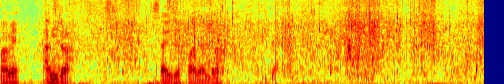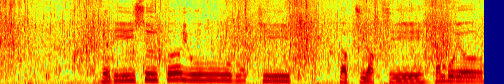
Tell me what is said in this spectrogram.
마음에 안 들어. 사이즈 마음에 안 들어 어디 있을까요 낙지 낙지 낙지 안 보여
